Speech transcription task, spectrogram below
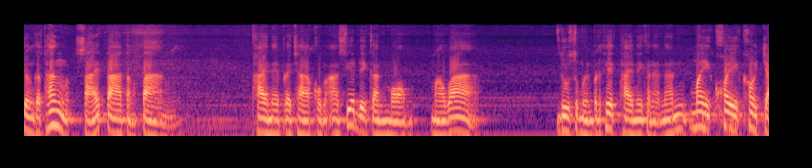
จนกระทั่งสายตาต่างๆ ภายในประชาคมอาเซียนโดยกันมองมาว่า ดูเสมือนประเทศไทยในขณะนั้นไม่ค่อยเข้าใจ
